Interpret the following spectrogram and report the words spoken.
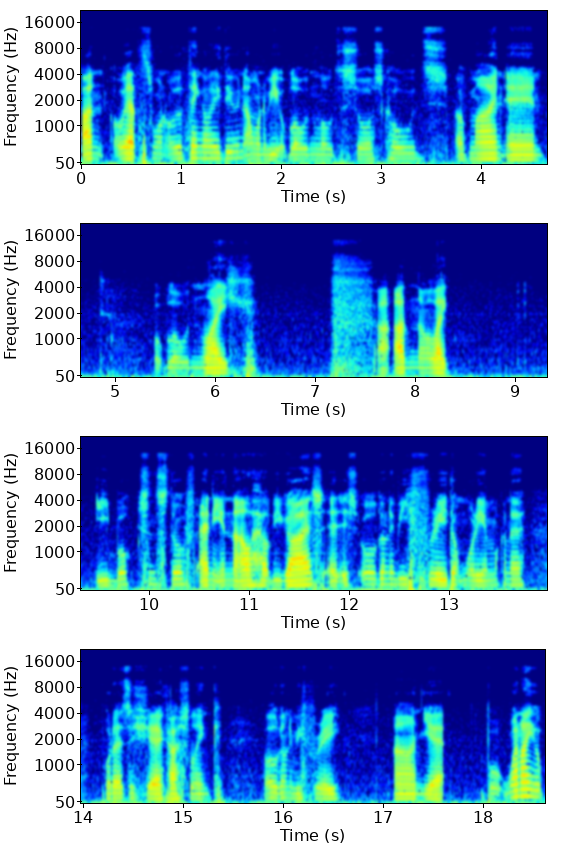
and oh yeah, that's one other thing I'm only doing. I want to be uploading loads of source codes of mine and uploading like I, I don't know like ebooks and stuff. Anything that'll help you guys. It's all gonna be free. Don't worry. I'm not gonna put it as a share cash link. All gonna be free. And yeah, but when I up,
